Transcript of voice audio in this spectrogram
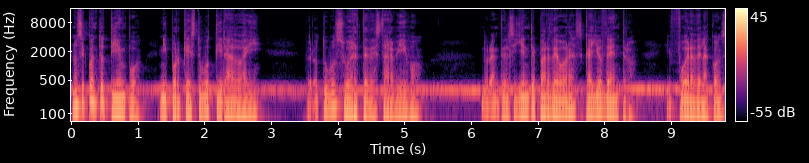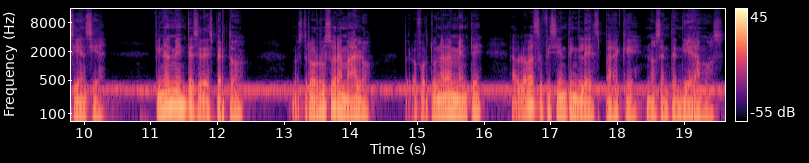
No sé cuánto tiempo ni por qué estuvo tirado ahí, pero tuvo suerte de estar vivo. Durante el siguiente par de horas cayó dentro y fuera de la conciencia. Finalmente se despertó. Nuestro ruso era malo, pero afortunadamente hablaba suficiente inglés para que nos entendiéramos.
